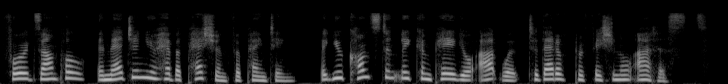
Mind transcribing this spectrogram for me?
For example, imagine you have a passion for painting, but you constantly compare your artwork to that of professional artists.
